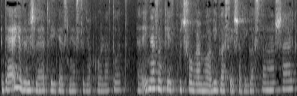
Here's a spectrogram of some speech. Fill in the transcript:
De egyedül is lehet végezni ezt a gyakorlatot. Ignásznak két kulcsfogalma a vigasz és a vigasztalanság.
